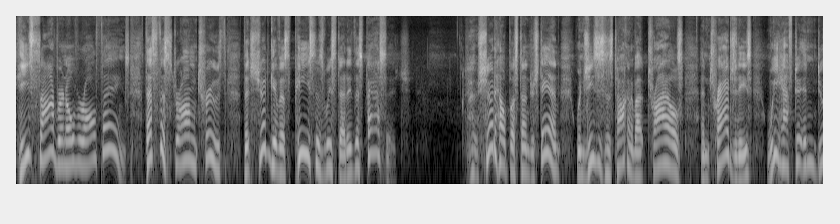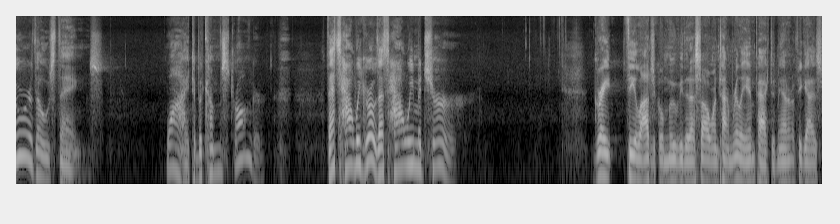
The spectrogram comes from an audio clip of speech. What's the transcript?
He's sovereign over all things. That's the strong truth that should give us peace as we study this passage. Should help us to understand when Jesus is talking about trials and tragedies, we have to endure those things. Why? To become stronger. That's how we grow, that's how we mature. Great theological movie that I saw one time really impacted me. I don't know if you guys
